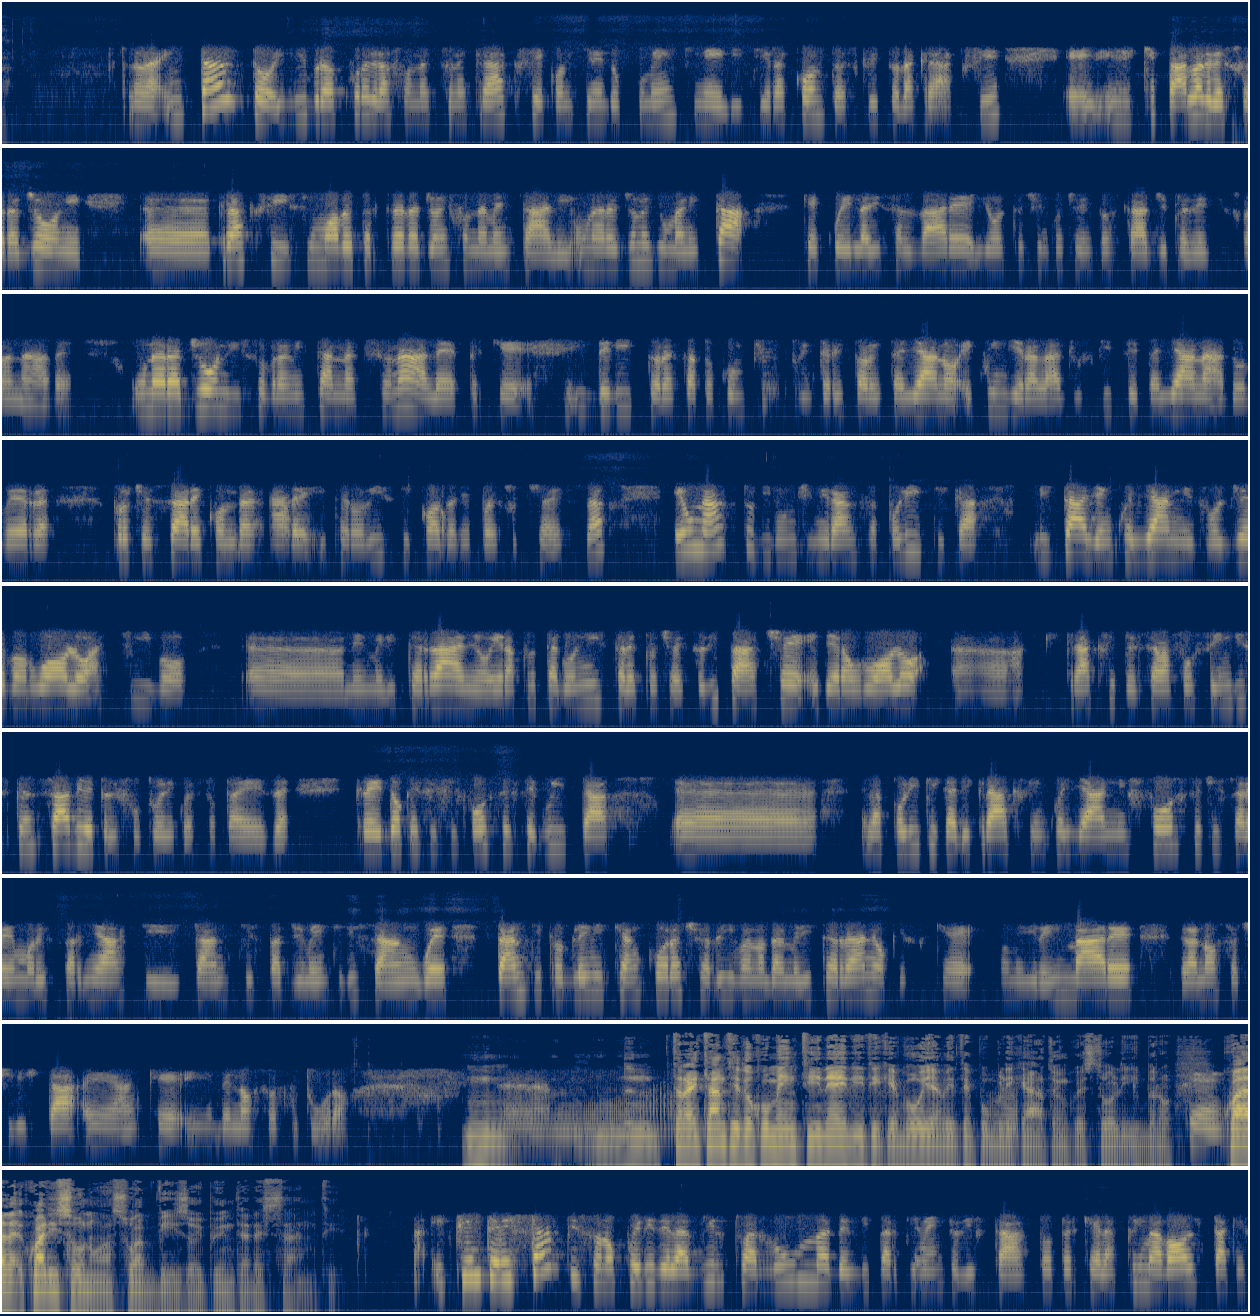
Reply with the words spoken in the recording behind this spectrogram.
Allora, intanto il libro è a cura della Fondazione Craxi e contiene documenti inediti, il racconto è scritto da Craxi eh, che parla delle sue ragioni. Eh, Craxi si muove per tre ragioni fondamentali, una ragione di umanità che è quella di salvare gli oltre 500 ostaggi presenti sulla nave, una ragione di sovranità nazionale perché il delitto era stato compiuto in territorio italiano e quindi era la giustizia italiana a dover processare e condannare i terroristi, cosa che poi è successa, e un atto di lungimiranza politica. L'Italia in quegli anni svolgeva un ruolo attivo eh, nel Mediterraneo, era protagonista del processo di pace ed era un ruolo eh, che Craxi pensava fosse indispensabile per il futuro di questo paese. Credo che se si fosse seguita eh, la politica di Craxi in quegli anni, forse ci saremmo risparmiati tanti spargimenti di sangue, tanti problemi che ancora ci arrivano dal Mediterraneo, che, che è come dire, il mare della nostra civiltà e anche del nostro futuro. Mm. Um, Tra i tanti documenti inediti che voi avete pubblicato mm. in questo libro, sì. quali, quali sono a suo avviso i più interessanti? Più interessanti sono quelli della Virtual Room del Dipartimento di Stato perché è la prima volta che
